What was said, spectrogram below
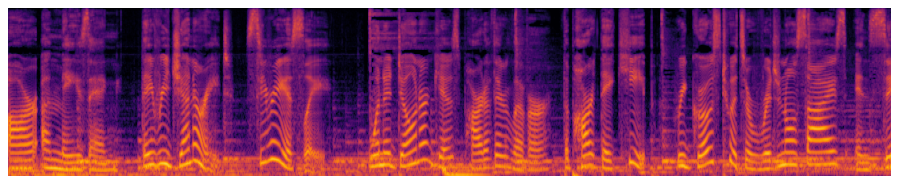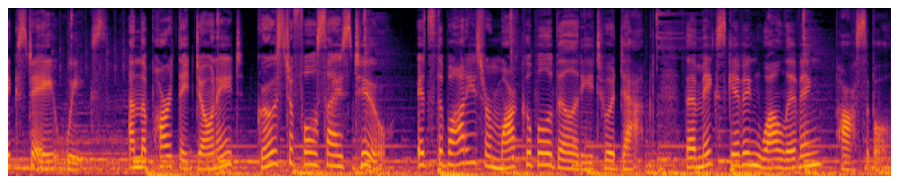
are amazing. They regenerate, seriously. When a donor gives part of their liver, the part they keep regrows to its original size in six to eight weeks, and the part they donate grows to full size too. It's the body's remarkable ability to adapt that makes giving while living possible.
